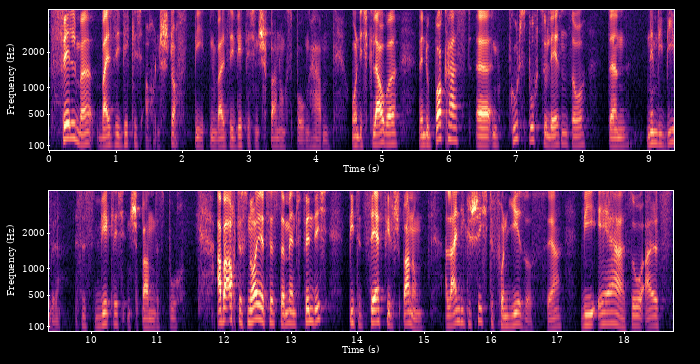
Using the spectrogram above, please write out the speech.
Filme, weil sie wirklich auch einen Stoff bieten, weil sie wirklich einen Spannungsbogen haben. Und ich glaube, wenn du Bock hast, äh, ein gutes Buch zu lesen, so, dann nimm die Bibel. Es ist wirklich ein spannendes Buch. Aber auch das Neue Testament, finde ich, bietet sehr viel Spannung. Allein die Geschichte von Jesus, ja, wie er so als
